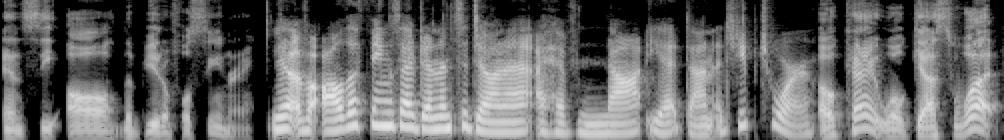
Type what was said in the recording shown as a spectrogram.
and see all the beautiful scenery. You know, of all the things I've done in Sedona, I have not yet done a Jeep tour. Okay, well, guess what?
